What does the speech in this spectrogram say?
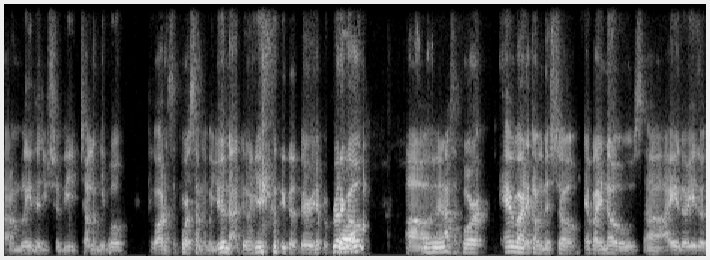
I don't believe that you should be telling people to go out and support something when you're not doing it. I think that's very hypocritical. Um, Mhm. And I support everybody that comes in the show. Everybody knows uh, I either either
